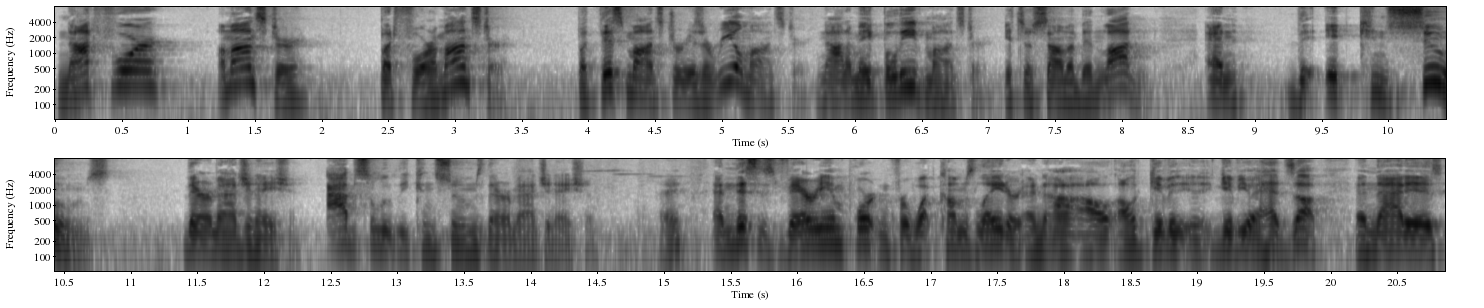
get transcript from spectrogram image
not for a monster, but for a monster. But this monster is a real monster, not a make believe monster. It's Osama bin Laden. And the, it consumes their imagination, absolutely consumes their imagination. Okay? And this is very important for what comes later, and I'll, I'll give, it, give you a heads up, and that is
